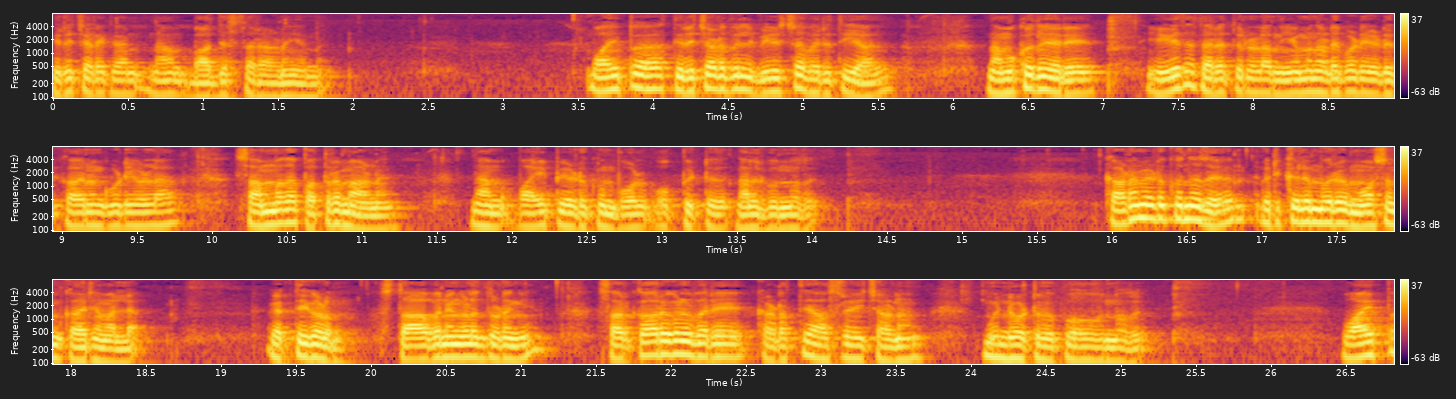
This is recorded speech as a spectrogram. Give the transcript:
തിരിച്ചടയ്ക്കാൻ നാം ബാധ്യസ്ഥരാണ് എന്ന്. വായ്പ തിരിച്ചടവിൽ വീഴ്ച വരുത്തിയാൽ നമുക്ക് നേരെ ഏത് തരത്തിലുള്ള നിയമ നടപടി എടുക്കാനും കൂടിയുള്ള സമ്മതപത്രമാണ് നാം വായ്പ എടുക്കുമ്പോൾ ഒപ്പിട്ട് നൽകുന്നത്. കടമെടുക്കുന്നത് ഒരിക്കലും ഒരു മോശം കാര്യമല്ല. വ്യക്തികളും സ്ഥാപനങ്ങളും തുടങ്ങി സർക്കാരുകൾ വരെ കടത്തെ ആശ്രയിച്ചാണ് മുന്നോട്ട് പോകുന്നത്. വായ്പ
